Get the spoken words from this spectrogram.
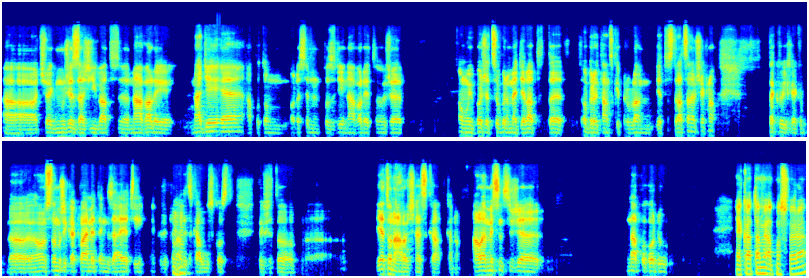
a člověk může zažívat návaly naděje a potom o deset minut později návaly toho, že o můj bože, co budeme dělat, to je obrovitánský problém, je to ztracené všechno. Takových, jako, uh, on se tomu říká climate anxiety, jakože klimatická mm-hmm. úzkost, takže to, uh, je to náročné zkrátka, no. Ale myslím si, že na pohodu Jaká tam je atmosféra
